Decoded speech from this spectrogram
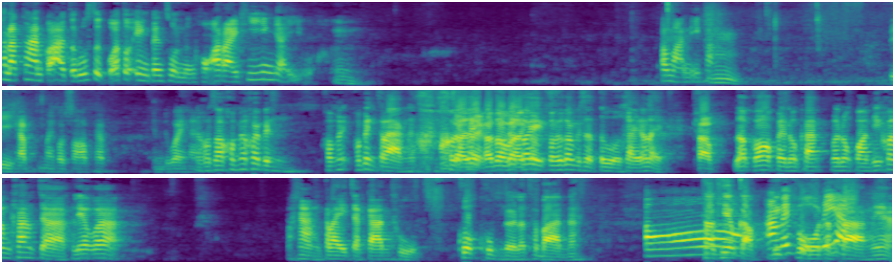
พนักงานก็อาจจะรู้สึกว่าตัวเองเป็นส่วนหนึ่งของอะไรที่ยิ่งใหญ่อยู่ประมาณนี้ค่ะดีครับ Microsoft ครับเห็นด้วยครับ Microsoft เขาไม่ค่อยเป็นเขาไม่เขาเป็นกลางนะใช่เขาไม่ค่อยเขาไม่ค่อยเป็นศัตรูกับใครเท่าไหร่ครับ แล้วก็เป็นองค์การเป็นองค์กรที่ค่อนข้างจะเรียกว่าห่างไกลจากการถูกควบคุมโดยรัฐบาลนะ ถ้าเทียบกับบิ๊กโฟต่างๆ เนี่ย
